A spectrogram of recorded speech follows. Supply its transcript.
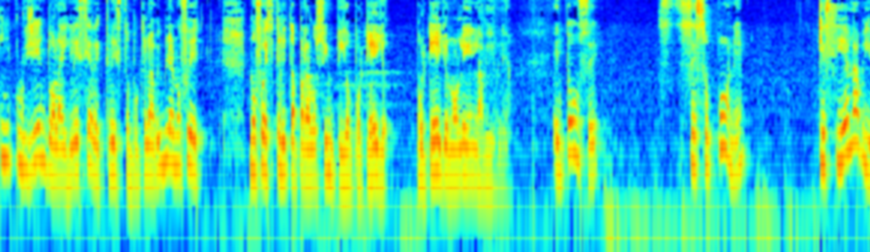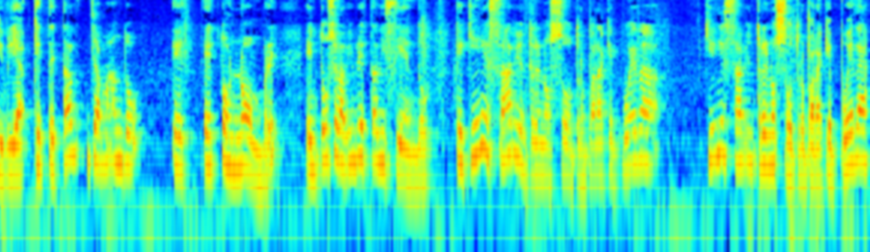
incluyendo a la iglesia de Cristo, porque la Biblia no fue, no fue escrita para los impíos, porque ellos, porque ellos no leen la Biblia. Entonces, se supone que si es la Biblia que te está llamando estos nombres, entonces la Biblia está diciendo que quién es sabio entre nosotros para que pueda ¿Quién es sabio entre nosotros para que pueda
